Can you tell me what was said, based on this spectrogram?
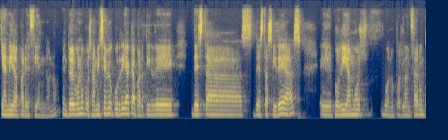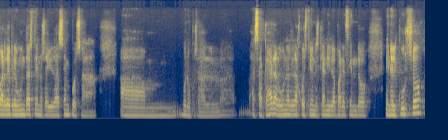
que han ido apareciendo. ¿no? Entonces, bueno, pues a mí se me ocurría que a partir de, de estas, de estas ideas eh, podíamos bueno, pues lanzar un par de preguntas que nos ayudasen pues, a, bueno, pues a, sacar algunas de las cuestiones que han ido apareciendo en el curso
